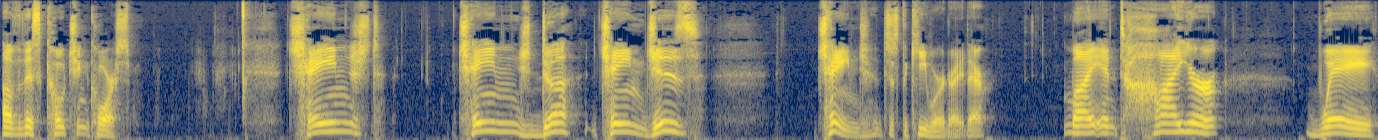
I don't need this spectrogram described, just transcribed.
of this coaching course changed, changed, changes, change, just the key word right there. My entire way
